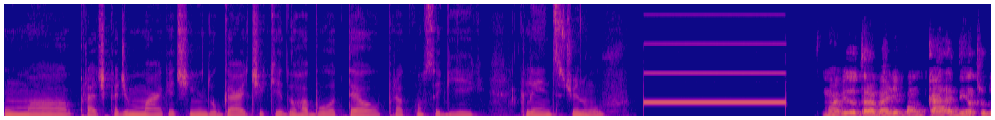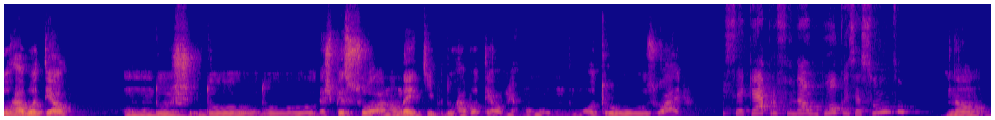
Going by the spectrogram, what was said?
uma prática de marketing do Gartic e do Rabo Hotel para conseguir clientes de novo. Uma vez eu trabalhei para um cara dentro do Rabotel, um dos do, do, das pessoas lá, não da equipe do Rabotel mesmo, um, um outro usuário. Você quer aprofundar um pouco esse assunto? Não, não.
